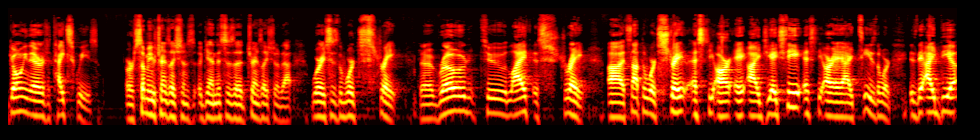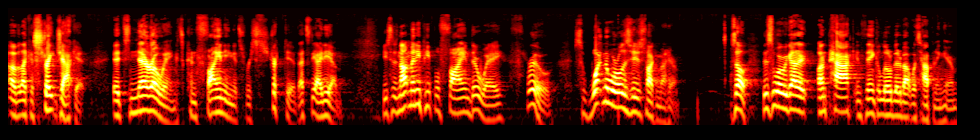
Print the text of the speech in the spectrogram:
going there is a tight squeeze. Or some of your translations, again, this is a translation of that, where he says the word straight. The road to life is straight. Uh, it's not the word straight, S T R A I G H T, S T R A I T is the word. Is the idea of like a straight jacket. It's narrowing, it's confining, it's restrictive. That's the idea. He says, Not many people find their way through. So, what in the world is Jesus talking about here? So, this is where we got to unpack and think a little bit about what's happening here.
